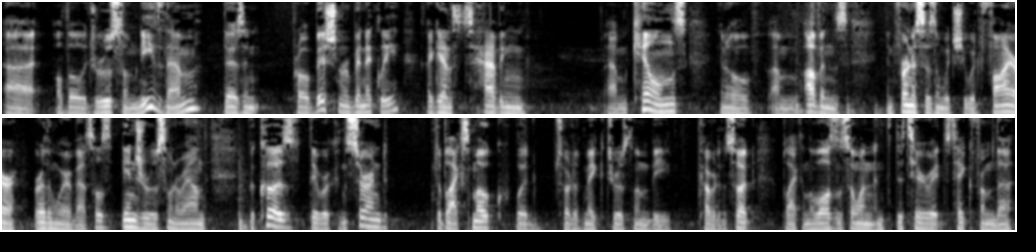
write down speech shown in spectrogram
uh, although Jerusalem needs them, there's a prohibition rabbinically against having um, kilns, you know, um, ovens and furnaces in which you would fire earthenware vessels in Jerusalem around, because they were concerned the black smoke would sort of make Jerusalem be covered in soot, blacken the walls and so on, and deteriorate, to take from the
